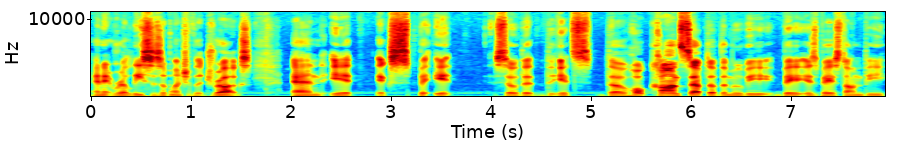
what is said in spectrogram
and it releases a bunch of the drugs, and it exp- it so that it's the whole concept of the movie ba- is based on the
